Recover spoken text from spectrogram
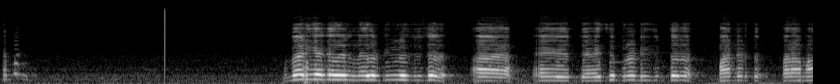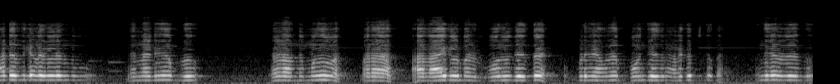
చెప్పండి. నువ్వు కదా నేను టీవీలో చూశారు. వైసీపీలో డీసీపీతో మాట్లాడుతూ మరి ఆ మాట ఎందుకు అడగలేదు నువ్వు? నేను అడిగినప్పుడు నేను అంతకుముందు మన ఆ నాయకులు మరి ఫోన్లు చేస్తే ఇప్పుడు నేను ఎవరైనా ఫోన్ చేసిన అడగచ్చు కదా? ఎందుకు అడగలేదు?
